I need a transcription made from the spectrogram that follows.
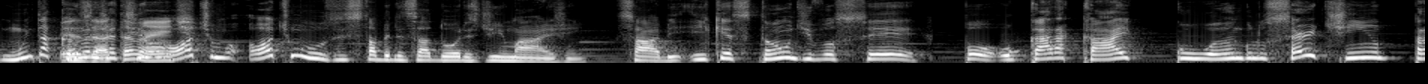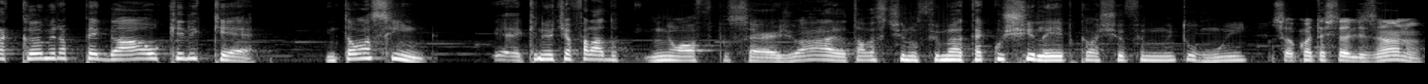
Muita câmera já tinha Exatamente. ótimo, ótimos estabilizadores de imagem, sabe? E questão de você, pô, o cara cai com o ângulo certinho pra câmera pegar o que ele quer. Então assim, é que nem eu tinha falado em off pro Sérgio, ah, eu tava assistindo o filme, eu até cochilei porque eu achei o filme muito ruim. Só contextualizando,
